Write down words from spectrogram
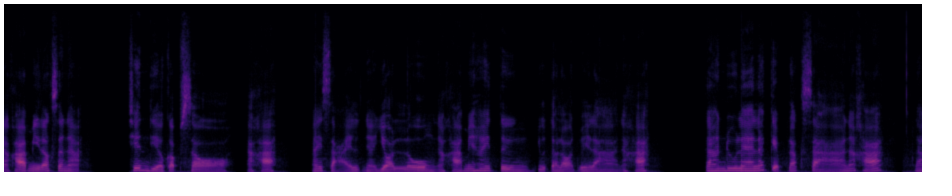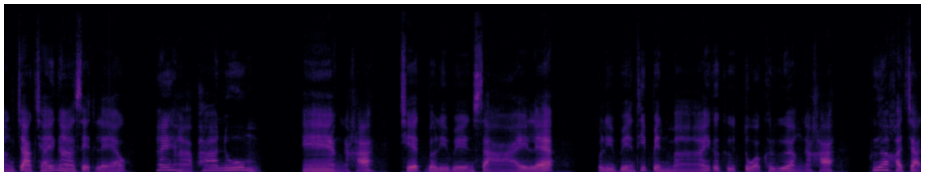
นะคะ มีลักษณะเช่นเดียวกับซอนะคะ ให้สายเนี่ยหย่อนลงนะคะ ไม่ให้ตึงอยู่ตลอดเวลานะคะ การดูแลและเก็บรักษานะคะ หลังจากใช้งานเสร็จแล้ว ให้หาผ้านุ่ม แห้งนะคะ เช็ดบริเวณสายและบริเวณที่เป็นไม้ก็คือตัวเครื่องนะคะ เพื่อขจัด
